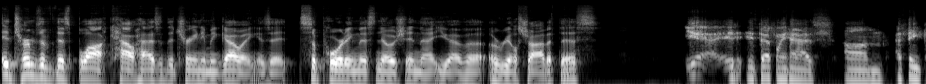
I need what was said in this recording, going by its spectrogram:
in terms of this block, how has the training been going? Is it supporting this notion that you have a, a real shot at this? Yeah, it, it definitely has. Um, I think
